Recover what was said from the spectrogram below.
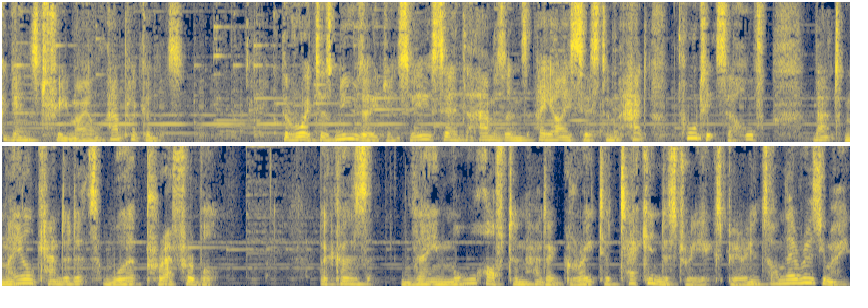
against female applicants. The Reuters news agency said that Amazon's AI system had taught itself that male candidates were preferable because they more often had a greater tech industry experience on their resume.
